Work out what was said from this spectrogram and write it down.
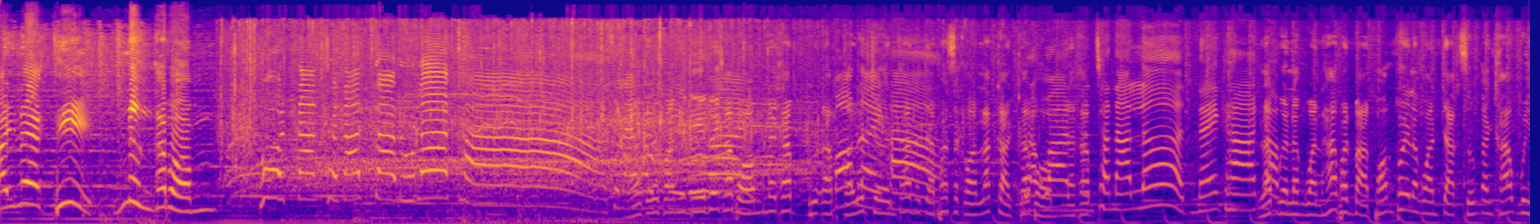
ายเลขที่ 1 ครับผมคน ขอแสดงความยินดีด้วยครับผมนะครับรับมอบขอเรียนเชิญค่ะ ท่านอาจารย์ภาสกรลักกัดครับราผมวัลนะครับ ชนะเลิศนะคะรับกัเงินรางวัล 5,000 บาท พร้อมถ้วยรางวัลจากศูนย์การค้าวี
